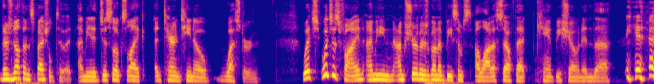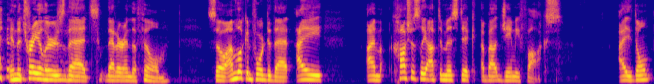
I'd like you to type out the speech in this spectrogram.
there's nothing special to it. I mean, it just looks like a Tarantino western, which which is fine. I mean, I'm sure there's going to be some a lot of stuff that can't be shown in the in the trailers that that are in the film. So I'm looking forward to that. I I'm cautiously optimistic about Jamie Foxx. I don't.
